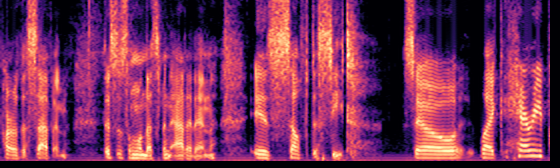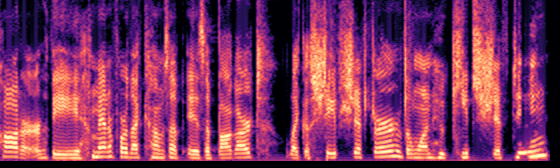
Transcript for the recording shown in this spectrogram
part of the seven, this is the one that's been added in, is self deceit. So, like Harry Potter, the metaphor that comes up is a boggart, like a shapeshifter, the one who keeps shifting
